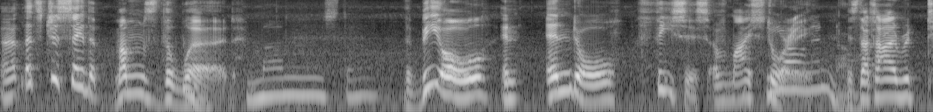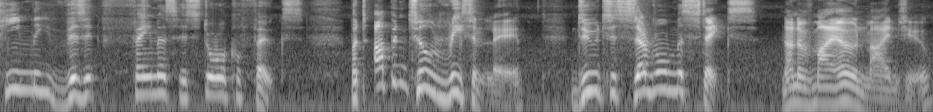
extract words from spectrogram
Uh, let's just say that mum's the word. Mum's the... The be all and end all thesis of my story is that I routinely visit famous historical folks, but up until recently, due to several mistakes, none of my own, mind you,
